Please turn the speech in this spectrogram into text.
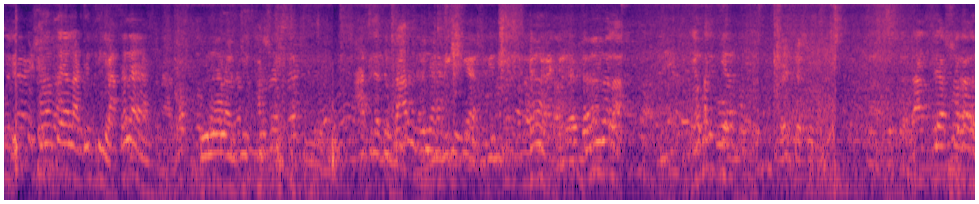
কিন্তু সাধারণত অ্যালার্জির দিকে আছে না? অ্যালার্জি রাত্রি আর সকালে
